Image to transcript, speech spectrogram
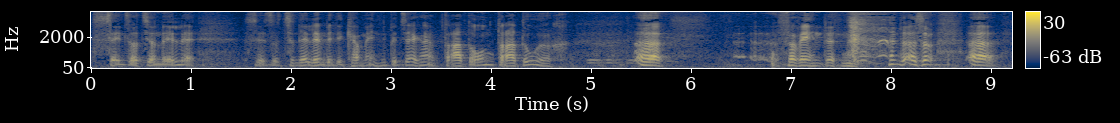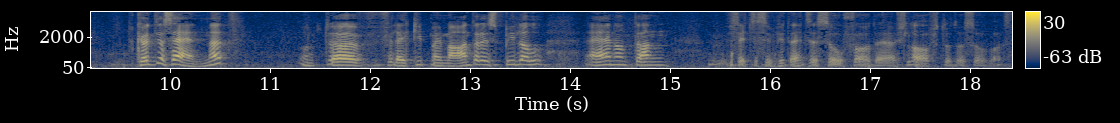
sensationelle, sensationelle Medikamentenbezeichnung, Tradon, Tradurch, äh, verwendet. also, äh, könnte ja sein, nicht? Und äh, vielleicht gibt man immer ein anderes Bilderl ein und dann setzt er sich wieder in sein Sofa oder er schlaft oder sowas.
